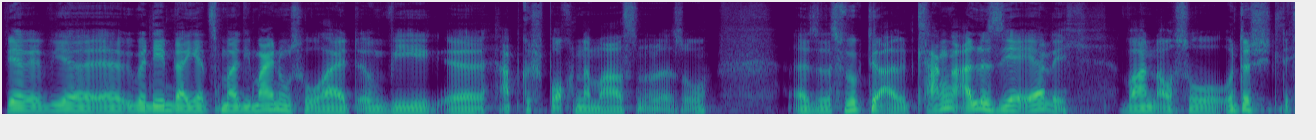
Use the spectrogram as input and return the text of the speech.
wir, wir äh, übernehmen da jetzt mal die Meinungshoheit irgendwie äh, abgesprochenermaßen oder so. Also das wirkte, klang alles sehr ehrlich waren auch so unterschiedlich.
